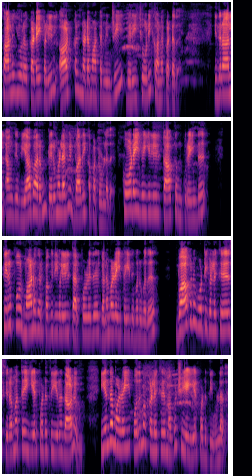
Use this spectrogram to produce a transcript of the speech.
சாலையோர கடைகளில் ஆட்கள் நடமாட்டமின்றி வெறிச்சோடி காணப்பட்டது. இதனால் அங்கு வியாபாரம் பெருமளவில் பாதிக்கப்பட்டுள்ளது. கோடை வெயிலில் தாக்கம் குறைந்து திருப்பூர் மாநகர் பகுதிகளில் தற்பொழுது கனமழை பெய்து வருவது வாகன ஓட்டிகளுக்கு சிரமத்தை ஏற்படுத்தியிருந்தாலும் இந்த மழை பொதுமக்களுக்கு மகிழ்ச்சியை ஏற்படுத்தியுள்ளது.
